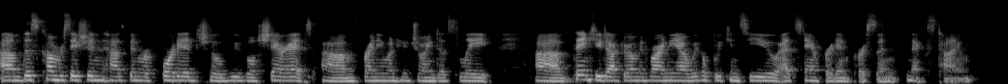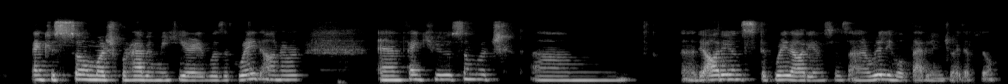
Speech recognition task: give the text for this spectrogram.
Um, this conversation has been recorded, so we will share it um, for anyone who joined us late. Um, thank you, Dr. Omidvarnia. We hope we can see you at Stanford in person next time. Thank you so much for having me here. It was a great honor. And thank you so much, um, uh, the audience, the great audiences. And I really hope that you enjoyed the film.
